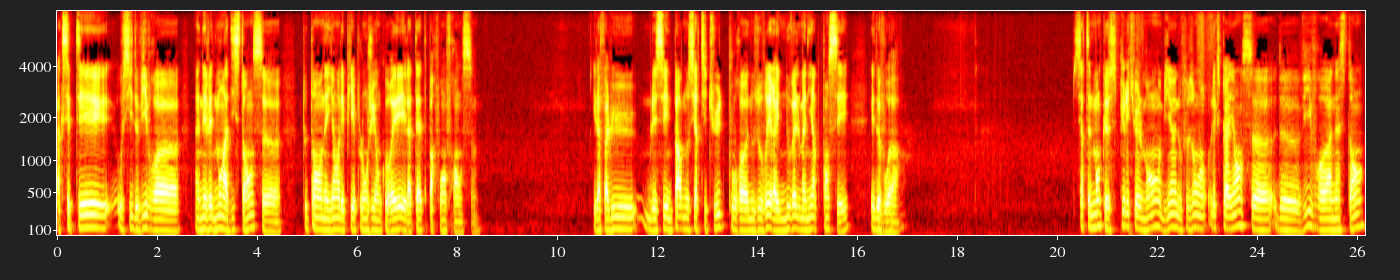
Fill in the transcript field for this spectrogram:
Accepter aussi de vivre un événement à distance, euh, tout en ayant les pieds plongés en Corée et la tête parfois en France. Il a fallu laisser une part de nos certitudes pour euh, nous ouvrir à une nouvelle manière de penser et de voir. Certainement que spirituellement, eh bien, nous faisons l'expérience euh, de vivre un instant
